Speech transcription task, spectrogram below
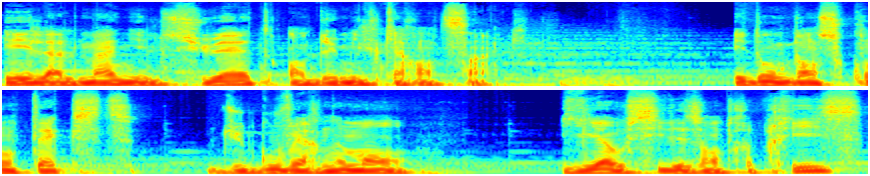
et l'Allemagne et le Suède en 2045. Et donc dans ce contexte du gouvernement, il y a aussi des entreprises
